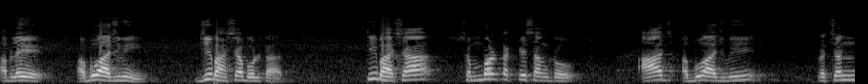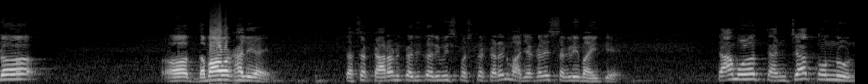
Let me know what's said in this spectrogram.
आपले अबू आजमी जी भाषा बोलतात ती भाषा शंभर टक्के सांगतो आज अबू आजमी प्रचंड दबावाखाली आहे. त्याचं कारण कधीतरी मी स्पष्ट करेन माझ्याकडे सगळी माहिती आहे. त्यामुळं त्यांच्या तोंडून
